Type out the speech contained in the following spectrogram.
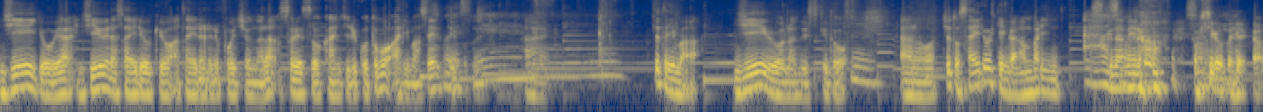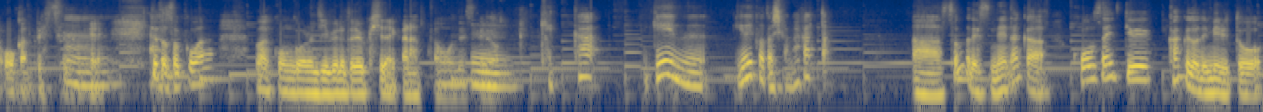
自営業や自由な裁量権を与えられるポジションならストレスを感じることもありませんということでね。はいちょっと今自営業なんですけどうん。あのちょっと裁量権があんまり少なめの お仕事が多かったりするので、うん。ちょっとそこは、まあ、今後の自分の努力次第かなとは思うんですけど、うん。結果ゲーム良いことしかなかった。ああそうですね。なんか功罪っていう角度で見ると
